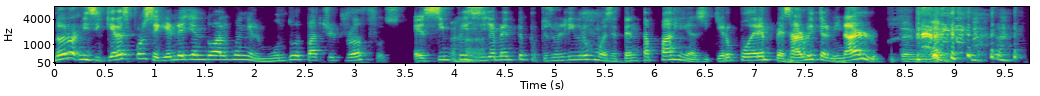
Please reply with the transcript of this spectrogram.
No, no, ni siquiera es por seguir leyendo algo en el mundo de Patrick Rothfuss. Es simple y sencillamente porque es un libro como de 70 páginas y quiero poder empezarlo y terminarlo.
